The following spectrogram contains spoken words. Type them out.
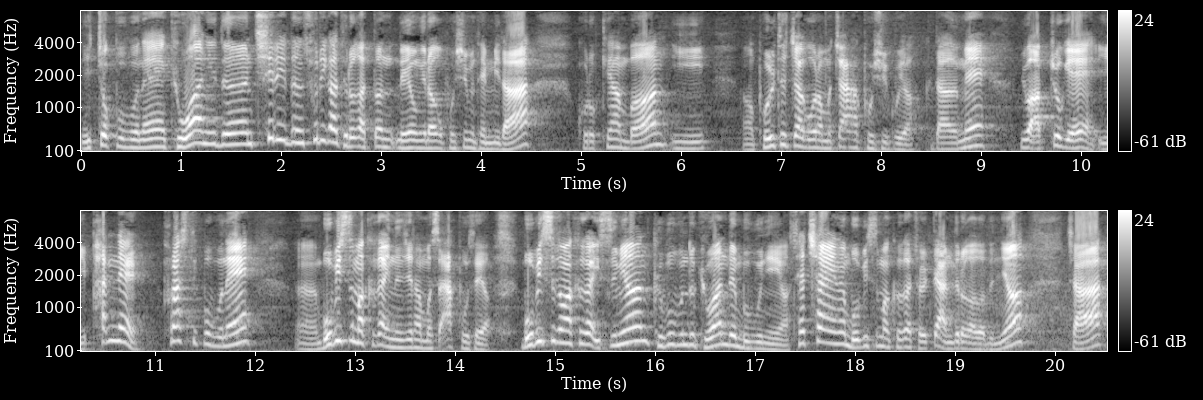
이쪽 부분에 교환이든 칠이든 수리가 들어갔던 내용이라고 보시면 됩니다. 그렇게 한번 이 어, 볼트 자국을 한번 쫙 보시고요. 그 다음에 이 앞쪽에 이 판넬 플라스틱 부분에 어, 모비스 마크가 있는지를 한번 싹 보세요. 모비스 마크가 있으면 그 부분도 교환된 부분이에요. 새 차에는 모비스 마크가 절대 안 들어가거든요. 자,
